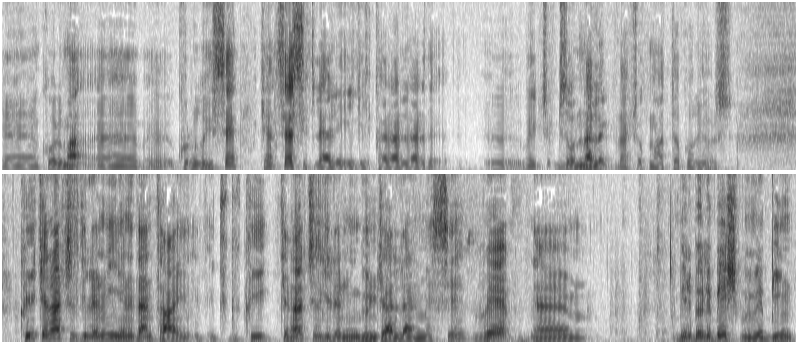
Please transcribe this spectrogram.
E, koruma e, e, kurulu ise kentsel sitlerle ilgili kararlarda e, ve biz onlarla daha çok muhatap oluyoruz. Kıyı kenar çizgilerinin yeniden tayin, kıyı kenar çizgilerinin güncellenmesi ve e, 1 bölü 5 bin ve 1000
